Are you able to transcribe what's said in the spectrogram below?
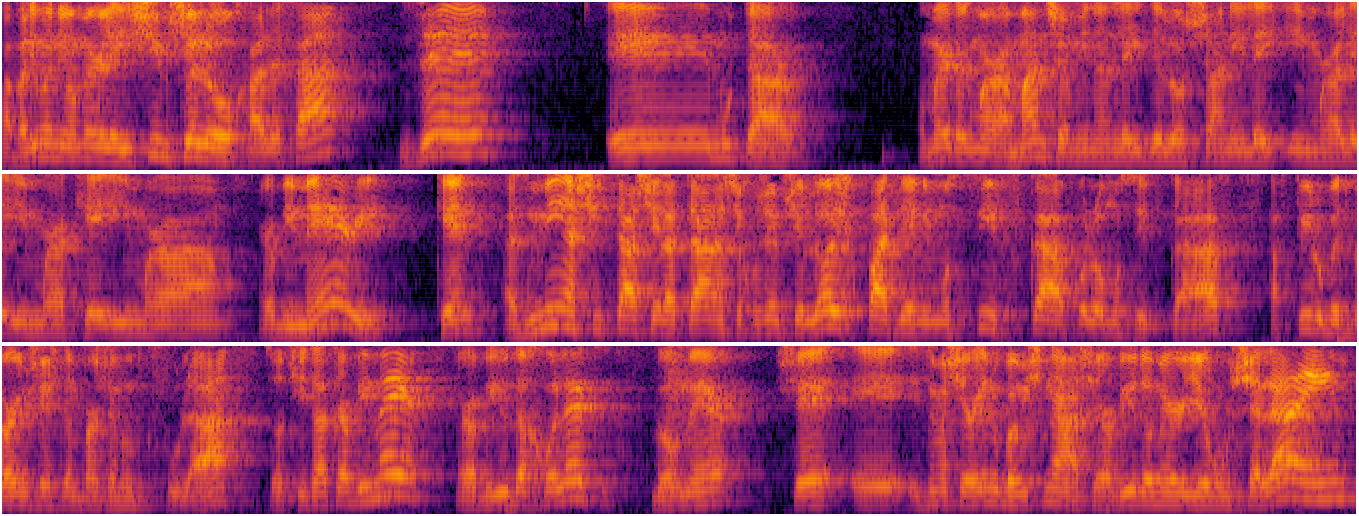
אבל אם אני אומר לאישים שלא אוכל לך, זה אה, מותר. אומרת הגמרא, מן שמינן לי דלא שני לי אימרא לאימרא כאימרא רבי מאירי, כן? אז מי השיטה של התנא שחושב שלא אכפת לי אני מוסיף כף או לא מוסיף כף, אפילו בדברים שיש להם פרשנות כפולה, זאת שיטת רבי מאיר. רבי יהודה חולק ואומר שזה מה שראינו במשנה, שרבי יהודה אומר ירושלים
